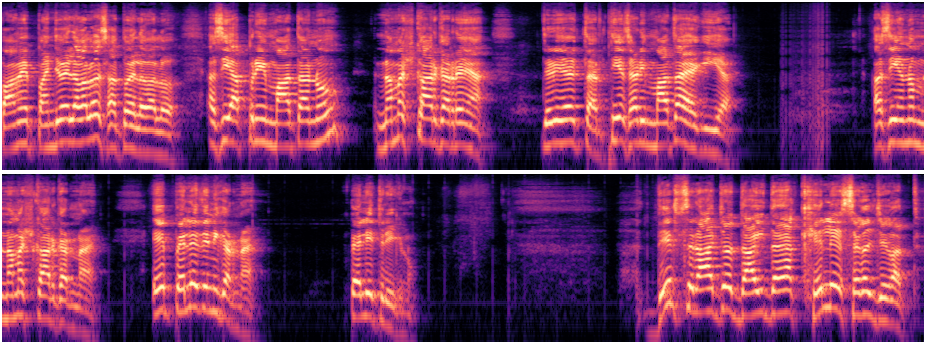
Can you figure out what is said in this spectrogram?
ਭਾਵੇਂ ਪੰਜ ਵਜੇ ਲਗਾ ਲਓ, ਸੱਤ ਵਜੇ ਲਗਾ ਲਓ। ਅਸੀਂ ਆਪਣੀ ਮਾਤਾ ਨੂੰ ਨਮਸਕਾਰ ਕਰ ਰਹੇ ਹਾਂ। ਜਿਹੜੀ ਇਹ ਧਰਤੀ ਹੈ, ਸਾਡੀ ਮਾਤਾ ਹੈਗੀ ਆ। ਅਸੀਂ ਉਹਨੂੰ ਨਮਸਕਾਰ ਕਰਨਾ ਹੈ। ਇਹ ਪਹਿਲੇ ਦਿਨ ਹੀ ਕਰਨਾ ਹੈ। ਪਹਿਲੀ ਤਰੀਕ ਨੂੰ। ਦਿਵਸ ਰਾਜ ਜੋ ਦਾਈ ਦਇਆ ਖੇਲੇ ਸਗਲ ਜਗਤ।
